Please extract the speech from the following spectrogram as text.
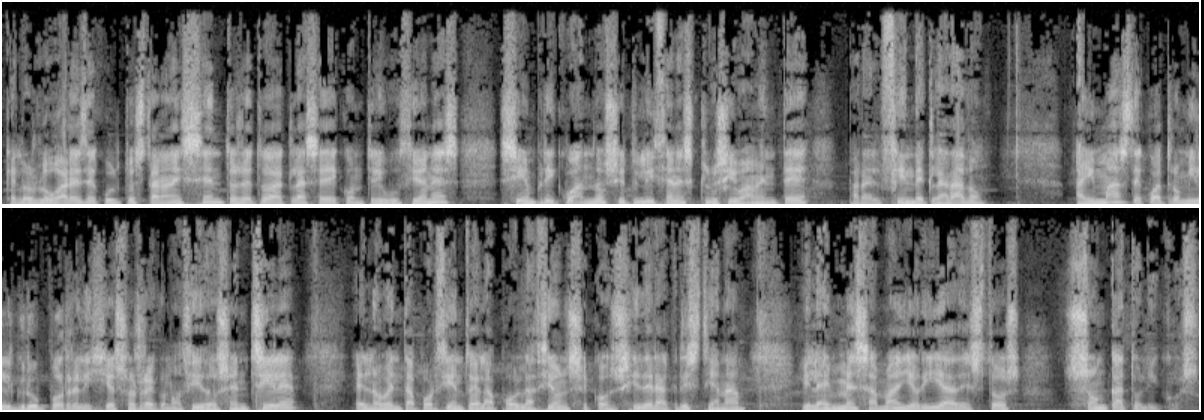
que los lugares de culto estarán exentos de toda clase de contribuciones siempre y cuando se utilicen exclusivamente para el fin declarado. Hay más de 4.000 grupos religiosos reconocidos en Chile, el 90% de la población se considera cristiana y la inmensa mayoría de estos son católicos.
